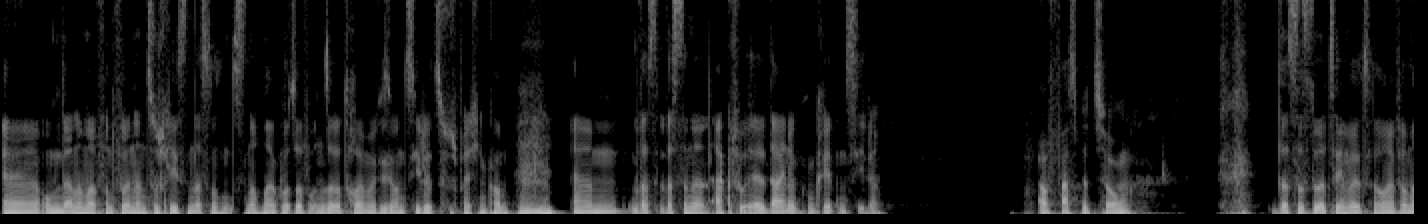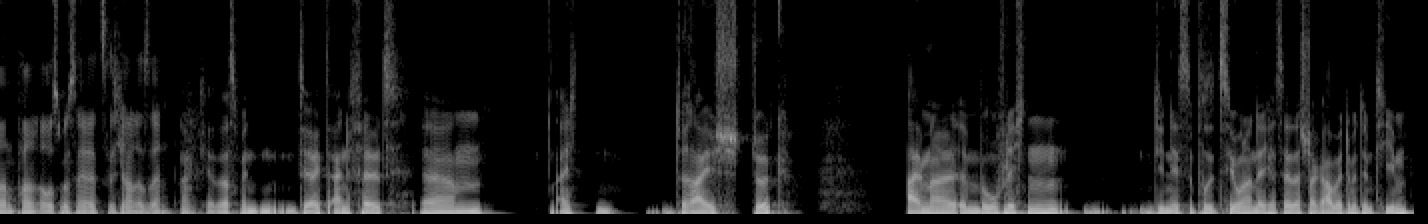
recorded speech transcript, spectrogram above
Äh, um da nochmal von vorhin anzuschließen, lass uns nochmal kurz auf unsere Träume, Vision, Ziele zu sprechen kommen. Ähm, was, was sind denn aktuell deine konkreten Ziele? Auf was bezogen? Das, was du erzählen willst, hau einfach mal ein paar raus, müssen ja jetzt nicht alle sein. Okay, was mir direkt einfällt, ähm, eigentlich drei Stück. Einmal im beruflichen, die nächste Position, an der ich jetzt sehr, sehr stark arbeite mit dem Team,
